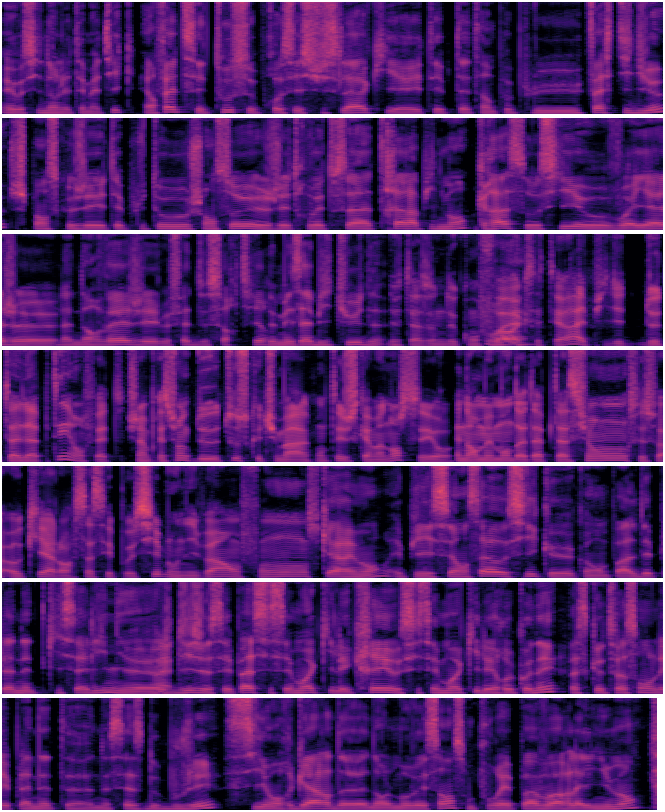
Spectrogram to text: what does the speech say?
et aussi dans les thématiques. Et en fait, c'est tout ce processus-là qui a été peut-être un peu plus fastidieux. Je pense que j'ai été plutôt chanceux, et j'ai trouvé tout ça très rapidement, grâce aussi au voyage, euh, la Norvège et le fait de sortir de mes habitudes. De ta zone de confort, Ouais. etc. Et puis de, de t'adapter en fait. J'ai l'impression que de tout ce que tu m'as raconté jusqu'à maintenant, c'est euh, énormément d'adaptation, que ce soit ok, alors ça c'est possible, on y va, on fonce. Carrément. Et puis c'est en ça aussi que quand on parle des planètes qui s'alignent, euh, Ouais. je dis je sais pas si c'est moi qui les crée ou si c'est moi qui les reconnais, parce que de toute façon les planètes euh, ne cessent de bouger. Si on regarde euh, dans le mauvais sens, on pourrait pas voir l'alignement.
